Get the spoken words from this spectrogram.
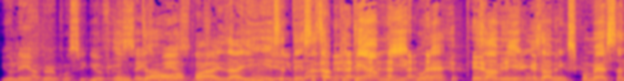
E o lenhador conseguiu ficar seis Então, meses? no rapaz, aí você tem, você sabe que tem amigo, né? Os amigos, os amigos começam,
